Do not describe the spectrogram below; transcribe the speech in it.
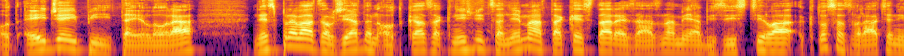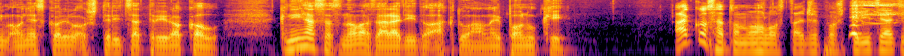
od AJP Taylora nesprevádzal žiaden odkaz a knižnica nemá také staré záznamy, aby zistila, kto sa s vráteným oneskoril o 43 rokov. Kniha sa znova zaradí do aktuálnej ponuky. Ako sa to mohlo stať, že po 40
